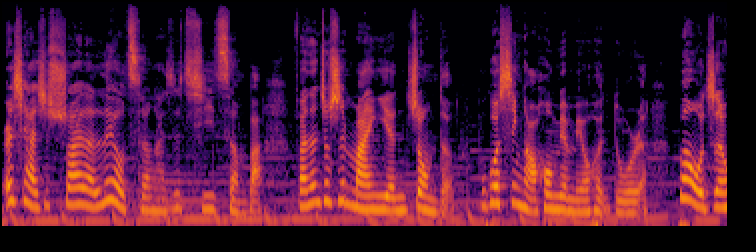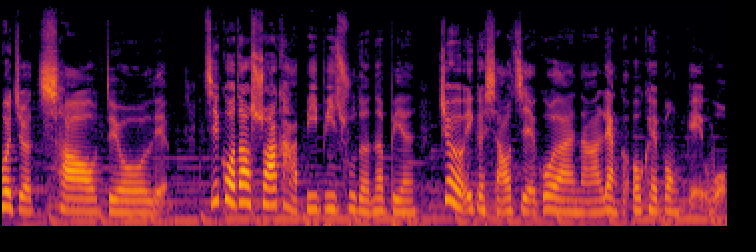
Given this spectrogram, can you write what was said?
而且还是摔了六层还是七层吧，反正就是蛮严重的。不过幸好后面没有很多人，不然我真的会觉得超丢脸。结果到刷卡 B B 处的那边，就有一个小姐过来拿两个 O K 泵给我，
